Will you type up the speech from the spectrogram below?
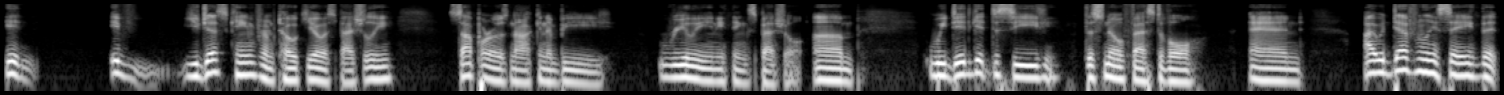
it if you just came from Tokyo especially, Sapporo is not going to be really anything special. Um we did get to see the snow festival and I would definitely say that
